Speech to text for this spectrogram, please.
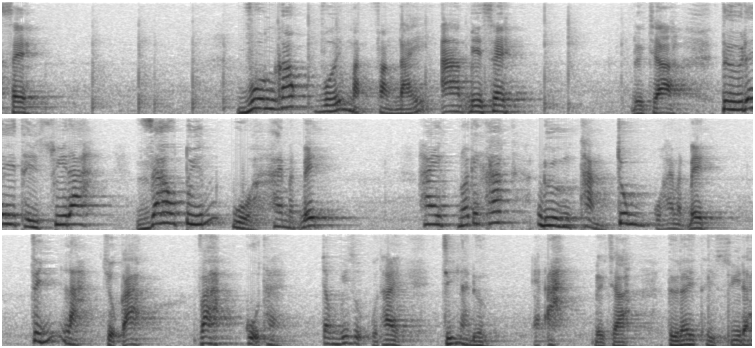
SAC vuông góc với mặt phẳng đáy ABC được chưa? Từ đây thầy suy ra giao tuyến của hai mặt bên. Hay nói cách khác, đường thẳng chung của hai mặt bên chính là chiều cao. Và cụ thể, trong ví dụ của thầy, chính là đường SA được chưa? Từ đây thầy suy ra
